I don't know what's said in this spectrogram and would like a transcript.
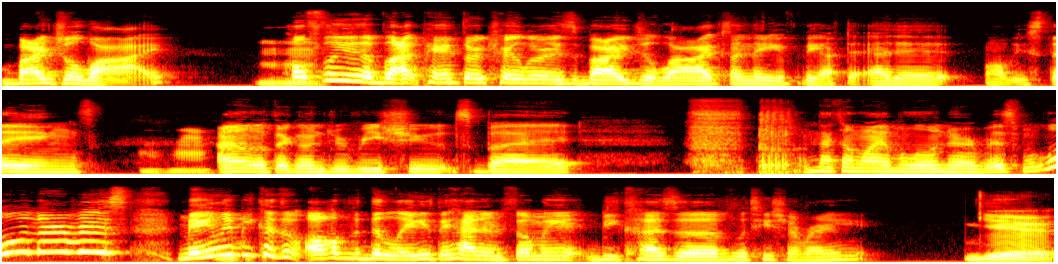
by July. Mm-hmm. Hopefully, the Black Panther trailer is by July because I know they have to edit all these things. Mm-hmm. I don't know if they're going to do reshoots, but I'm not gonna lie, I'm a little nervous. I'm a little nervous, mainly mm-hmm. because of all the delays they had in filming it because of Letitia Wright. Yeah,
